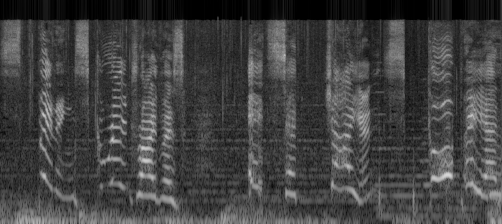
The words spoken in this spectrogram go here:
Spinning screwdrivers! It's a giant scorpion!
